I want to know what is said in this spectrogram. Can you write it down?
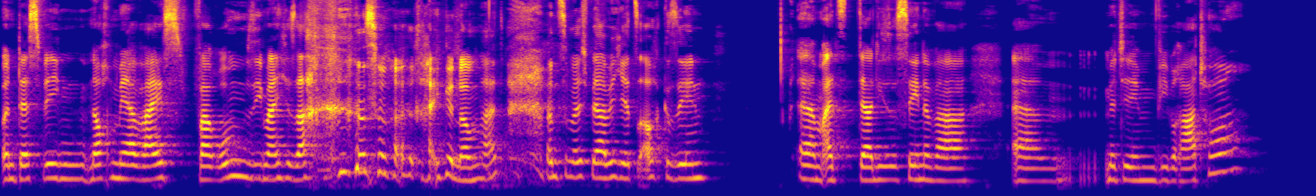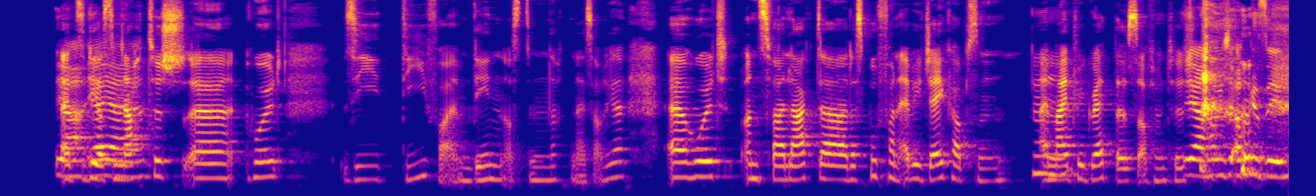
und deswegen noch mehr weiß, warum sie manche Sachen so reingenommen hat. Und zum Beispiel habe ich jetzt auch gesehen, ähm, als da diese Szene war ähm, mit dem Vibrator, als sie die aus dem Nachttisch äh, holt, sie die, vor allem den aus dem Nacht, nein, ist auch egal, äh, holt. Und zwar lag da das Buch von Abby Jacobson, I Hm. Might Regret This, auf dem Tisch. Ja, habe ich auch gesehen.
